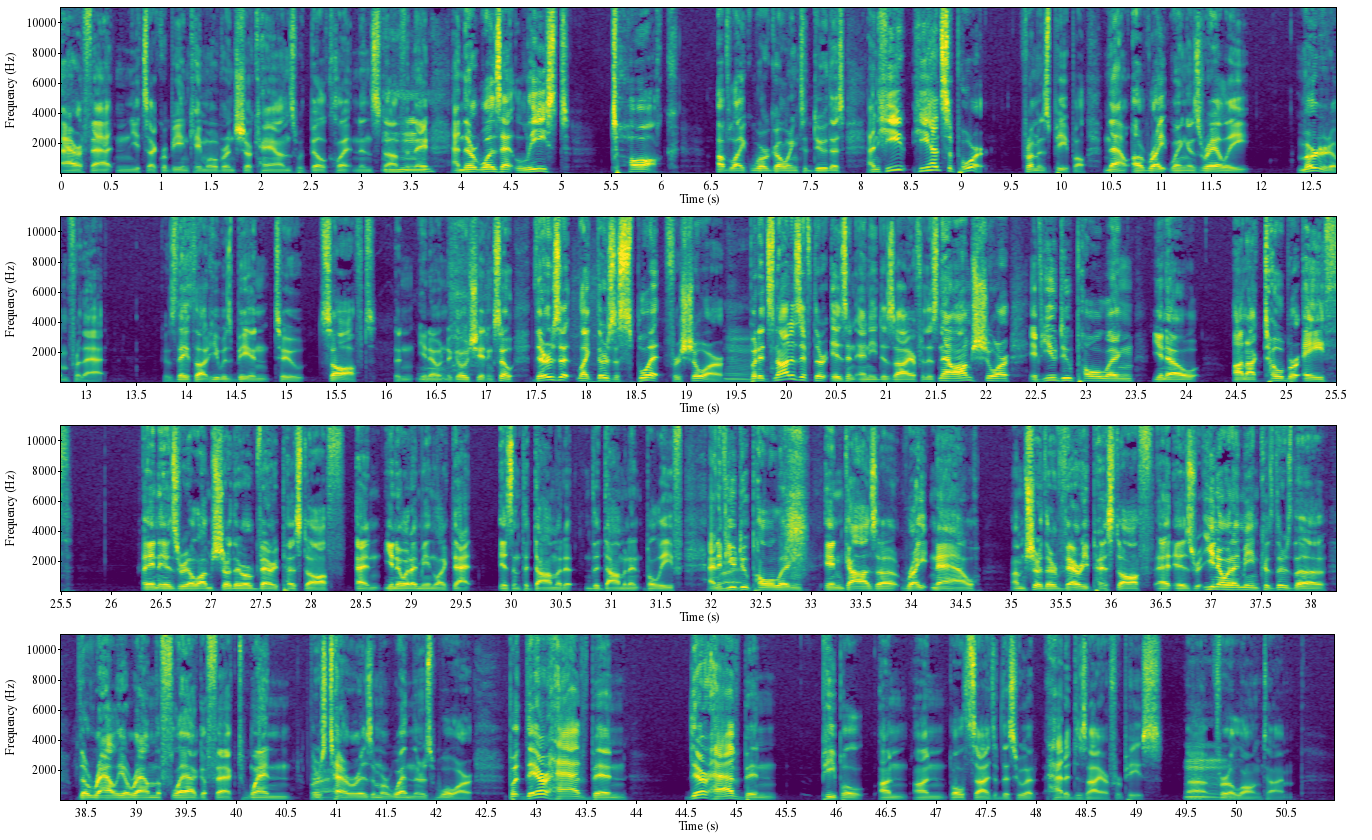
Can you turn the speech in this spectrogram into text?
Arafat and Yitzhak Rabin came over and shook hands with Bill Clinton and stuff and they mm-hmm. and there was at least talk of like we're going to do this and he he had support from his people. Now, a right-wing Israeli murdered him for that because they thought he was being too soft and you know negotiating. So there's a like there's a split for sure, mm. but it's not as if there isn't any desire for this. Now I'm sure if you do polling, you know, on October 8th in Israel, I'm sure they were very pissed off and you know what I mean like that isn't the dominant the dominant belief. And if you do polling in Gaza right now I'm sure they're very pissed off at Israel. You know what I mean? Because there's the the rally around the flag effect when there's Right. terrorism or when there's war. But there have been there have been people on on both sides of this who have had a desire for peace uh, for a long time.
